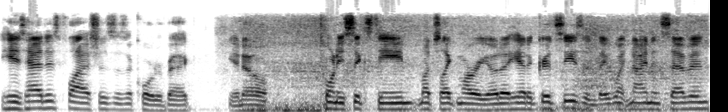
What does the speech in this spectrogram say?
he's had his flashes as a quarterback. You know, 2016, much like Mariota, he had a good season. They went nine and seven.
